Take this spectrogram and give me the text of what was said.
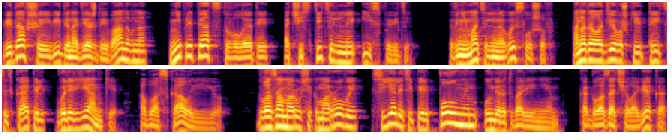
видавшая виды Надежда Ивановна, не препятствовала этой очистительной исповеди. Внимательно выслушав, она дала девушке 30 капель валерьянки, обласкала ее. Глаза Маруси Комаровой сияли теперь полным умиротворением, как глаза человека,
